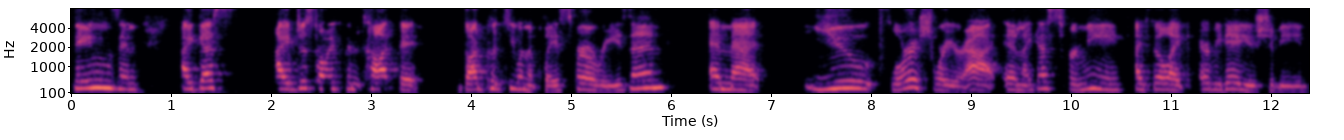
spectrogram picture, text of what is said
things. And I guess I've just always been taught that God puts you in a place for a reason and that you flourish where you're at. And I guess for me, I feel like every day you should be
